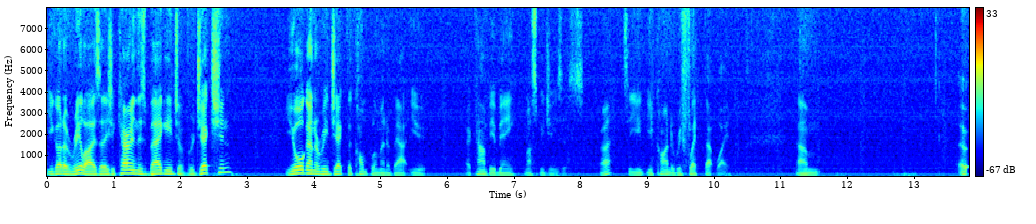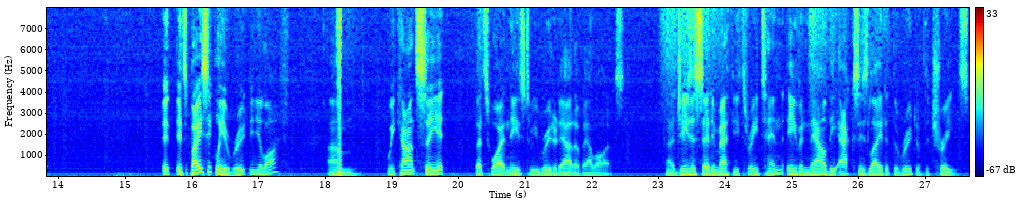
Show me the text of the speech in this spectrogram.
you got to realize that as you're carrying this baggage of rejection, you're going to reject the compliment about you. It can't be me, must be Jesus. Right? So you, you kind of reflect that way. Um, it, it's basically a root in your life. Um, we can't see it. That's why it needs to be rooted out of our lives. Uh, Jesus said in Matthew 3:10, "Even now the axe is laid at the root of the trees.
